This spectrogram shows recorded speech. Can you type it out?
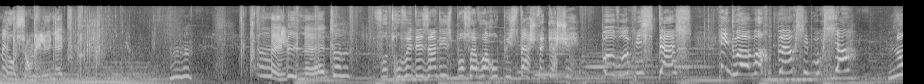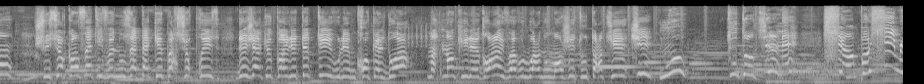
mais où sont mes lunettes? Hmm. Mes lunettes? Faut trouver des indices pour savoir où Pistache s'est caché. Pauvre Pistache Il doit avoir peur, c'est pour ça. Non, je suis sûre qu'en fait il veut nous attaquer par surprise. Déjà que quand il était petit, il voulait me croquer le doigt. Maintenant qu'il est grand, il va vouloir nous manger tout entier. Qui? Nous? Tout entier? Mais c'est impossible!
